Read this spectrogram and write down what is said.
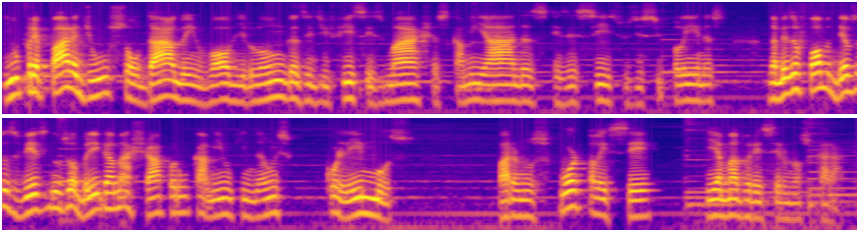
E o preparo de um soldado envolve longas e difíceis marchas, caminhadas, exercícios, disciplinas. Da mesma forma, Deus às vezes nos obriga a marchar por um caminho que não escolhemos para nos fortalecer e amadurecer o nosso caráter.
